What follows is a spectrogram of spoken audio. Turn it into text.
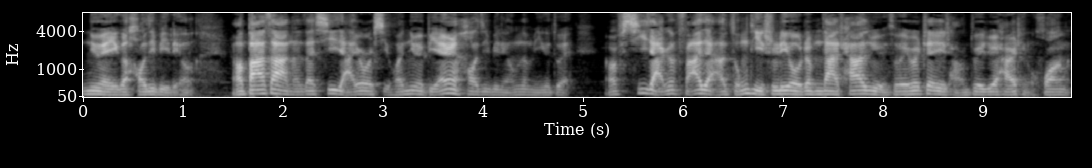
虐一个好几比零。然后巴萨呢，在西甲又是喜欢虐别人好几比零的这么一个队，然后西甲跟法甲总体实力有这么大差距，所以说这一场对决还是挺慌的。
